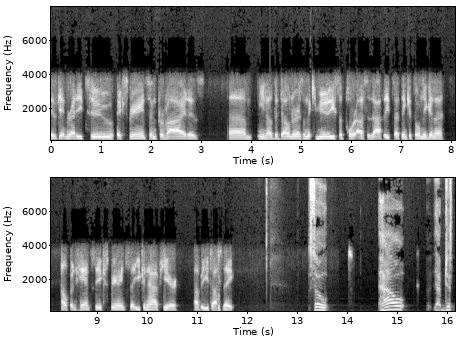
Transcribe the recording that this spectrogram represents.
is getting ready to experience and provide as um, you know the donors and the community support us as athletes. I think it's only going to help enhance the experience that you can have here up at Utah State. So, how I'm just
